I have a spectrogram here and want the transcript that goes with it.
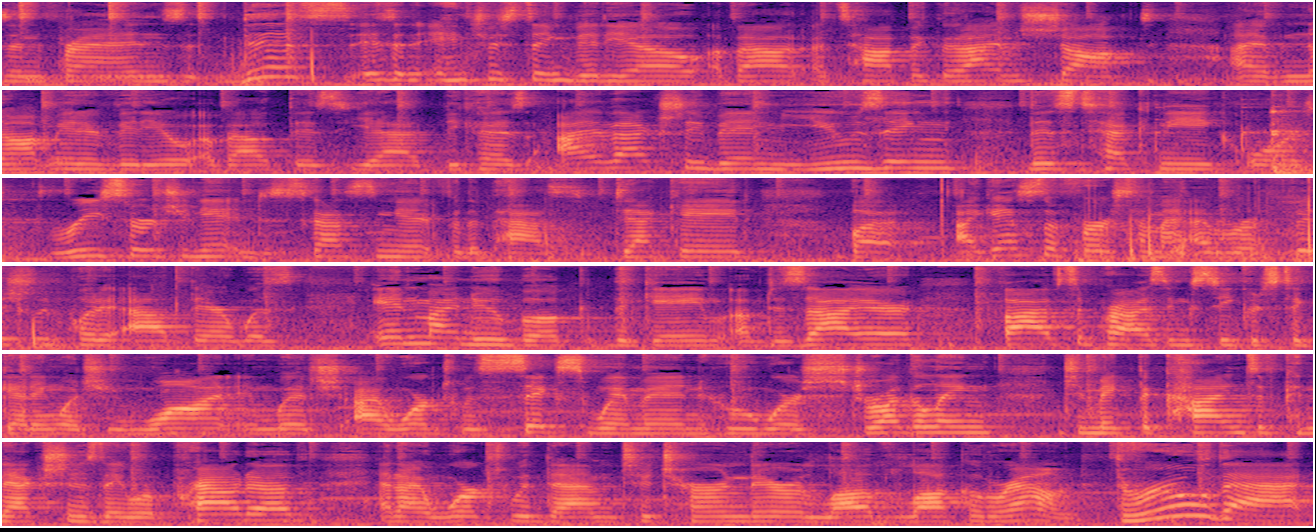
listeners and friends. This is an interesting video about a topic that I'm shocked I have not made a video about this yet because I've actually been using this technique or researching it and discussing it for the past decade. But I guess the first time I ever officially put it out there was in my new book, The Game of Desire Five Surprising Secrets to Getting What You Want, in which I worked with six women who were struggling to make the kinds of connections they were proud of, and I worked with them to turn their love luck around. Through that,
